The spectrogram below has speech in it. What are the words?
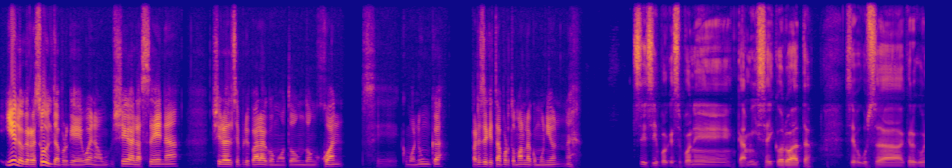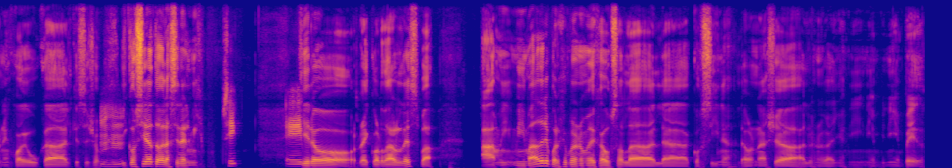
Y es lo que resulta, porque bueno, llega la cena, Gerald se prepara como todo un Don Juan, se- como nunca. Parece que está por tomar la comunión. Sí, sí, porque se pone camisa y corbata. Se usa, creo que un enjuague bucal, qué sé yo. Y cocina toda la cena él mismo. Sí. Eh, Quiero recordarles, va. A mi, mi madre, por ejemplo, no me dejaba usar la, la cocina, la hornalla a los nueve años, ni, ni, en, ni en pedo.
